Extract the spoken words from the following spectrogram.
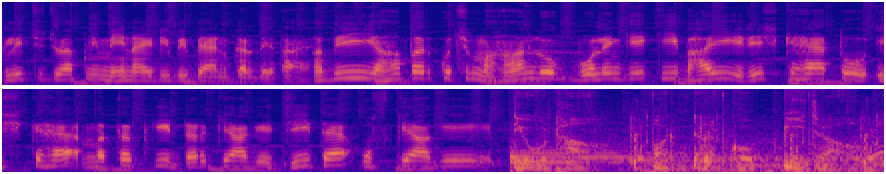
ग्लिच जो है अपनी मेन आईडी भी बैन कर देता है। अभी यहाँ पर कुछ महान लोग बोलेंगे कि भाई रिस्क है तो इश्क है मतलब कि डर के आगे जीत है, उसके आगे उठाओ और डर को पी जाओ।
